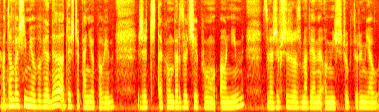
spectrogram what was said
A tam właśnie mi opowiadała, a to jeszcze pani opowiem, rzecz taką bardzo ciepłą o nim, zważywszy, że rozmawiamy o mistrzu, który miał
